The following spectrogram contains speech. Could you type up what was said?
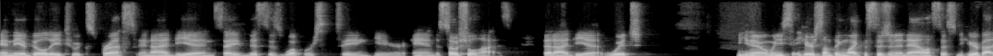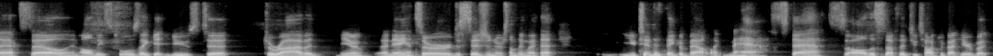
and the ability to express an idea and say, this is what we're seeing here, and to socialize that idea, which, you know, when you hear something like decision analysis and you hear about Excel and all these tools that get used to derive a, you know, an answer or decision or something like that, you tend to think about like math, stats, all the stuff that you talked about here, but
